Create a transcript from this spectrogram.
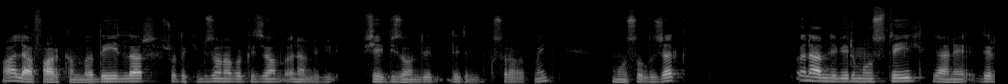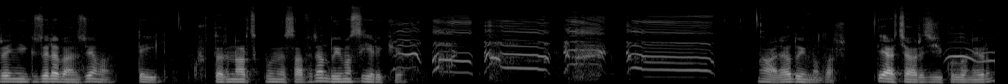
Hala farkında değiller. Şuradaki bizona bakacağım. Önemli bir şey bizon de- dedim kusura bakmayın. Mus olacak. Önemli bir mus değil. Yani rengi güzele benziyor ama değil. Kurtların artık bu mesafeden duyması gerekiyor. Hala duymadılar. Diğer çağrıcıyı kullanıyorum.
